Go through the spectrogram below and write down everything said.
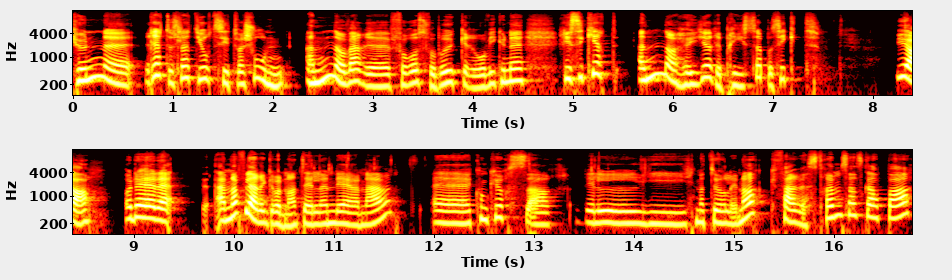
kunne rett og slett gjort situasjonen enda verre for oss forbrukere, og vi kunne risikert enda høyere priser på sikt? Ja, og det er det enda flere grunner til enn det jeg har nevnt. Eh, konkurser vil gi naturlig nok færre strømselskaper.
